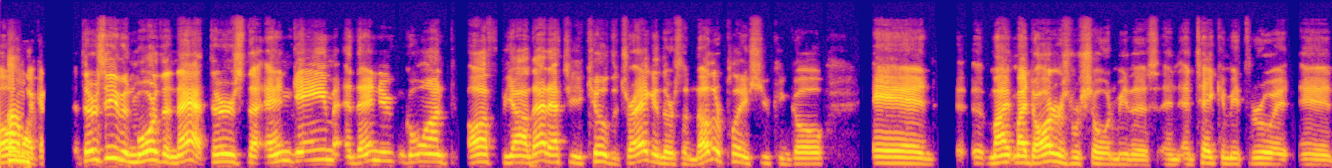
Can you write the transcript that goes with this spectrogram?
oh um, my god. There's even more than that. There's the end game, and then you can go on off beyond that. After you kill the dragon, there's another place you can go. And uh, my my daughters were showing me this and, and taking me through it. And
